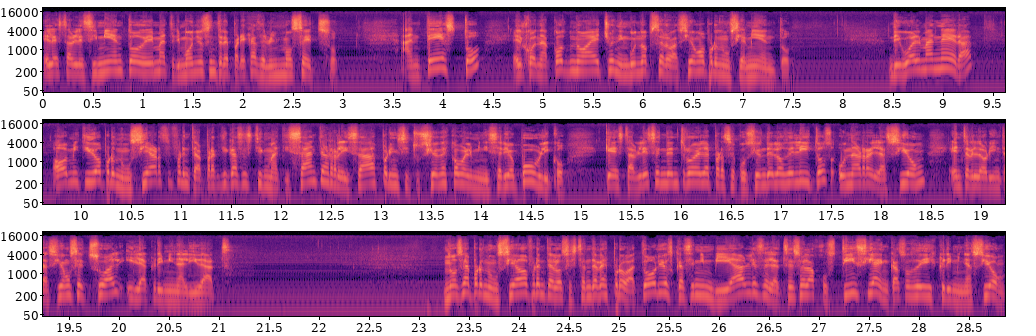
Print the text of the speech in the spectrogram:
el establecimiento de matrimonios entre parejas del mismo sexo. Ante esto, el CONACOT no ha hecho ninguna observación o pronunciamiento. De igual manera, ha omitido pronunciarse frente a prácticas estigmatizantes realizadas por instituciones como el Ministerio Público, que establecen dentro de la persecución de los delitos una relación entre la orientación sexual y la criminalidad. No se ha pronunciado frente a los estándares probatorios que hacen inviables el acceso a la justicia en casos de discriminación,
